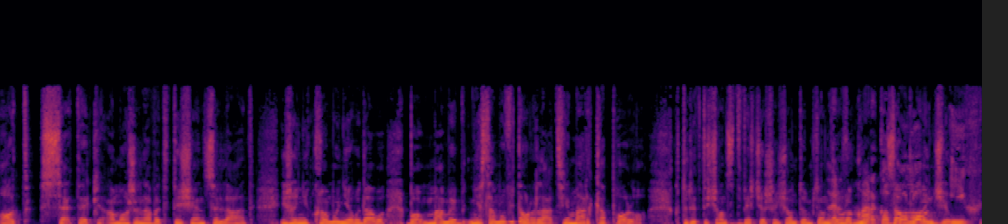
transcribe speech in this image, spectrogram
od setek, a może nawet tysięcy lat i że nikomu nie udało, bo mamy niesamowitą relację Marca Polo, który w 1265 Zaraz, roku Marco Polo zabłądził. ich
